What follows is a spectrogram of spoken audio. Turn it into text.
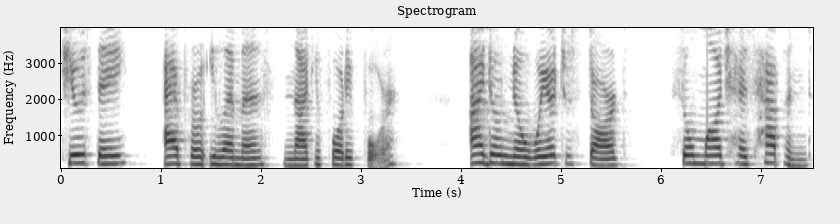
Tuesday, April 11th, 1944. I don't know where to start. So much has happened.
